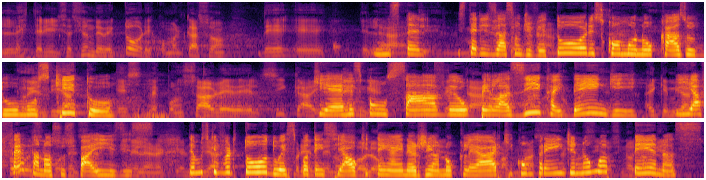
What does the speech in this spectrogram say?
la esterilización de vectores, como el caso de eh, la, esterilização de vetores, como no caso do mosquito, que é responsável pela zika e dengue e afeta nossos países. Temos que ver todo esse potencial que tem a energia nuclear, que compreende não apenas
